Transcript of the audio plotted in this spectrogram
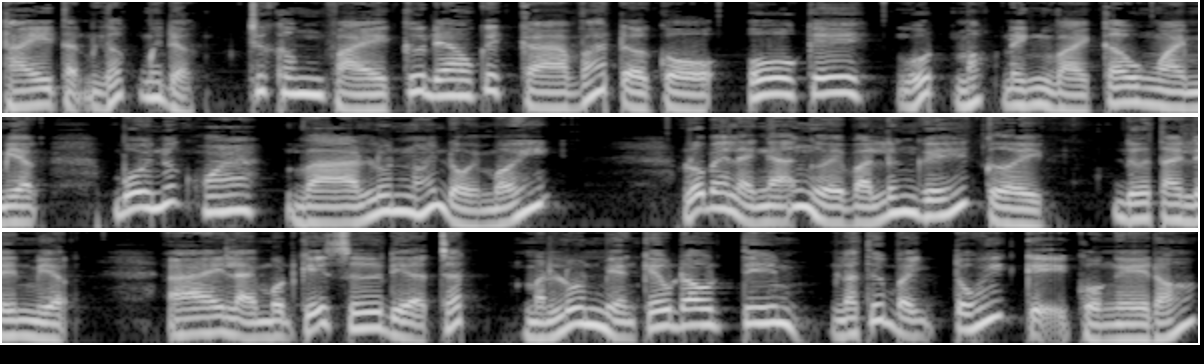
Thay tận gốc mới được. Chứ không phải cứ đeo cái cà vát ở cổ, ok, gút móc đinh vài câu ngoài miệng, bôi nước hoa và luôn nói đổi mới. Robert lại ngã người vào lưng ghế cười, đưa tay lên miệng. Ai lại một kỹ sư địa chất mà luôn miệng kêu đau tim là thứ bệnh tối kỵ của nghề đó.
